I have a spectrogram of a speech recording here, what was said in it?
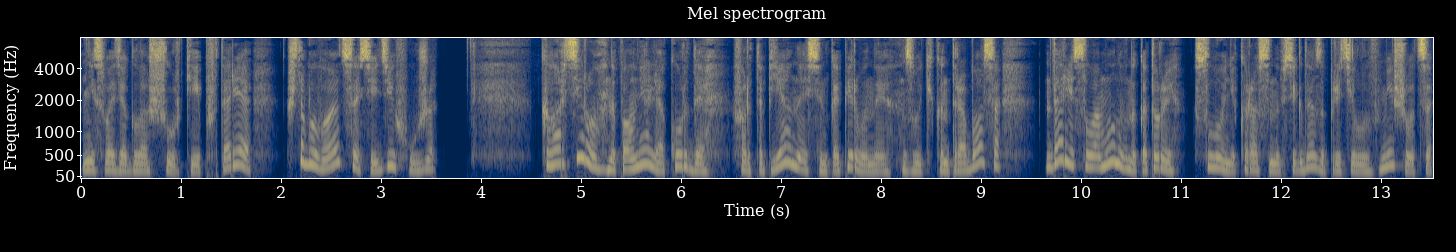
не сводя глаз Шурки и повторяя, что бывают соседи хуже. Квартиру наполняли аккорды фортепиано, синкопированные звуки контрабаса. Дарья Соломоновна, которой слоник раз и навсегда запретила вмешиваться,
